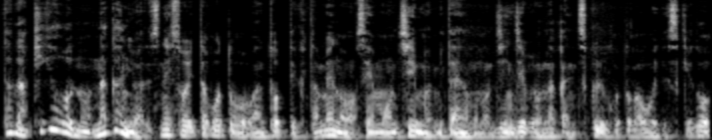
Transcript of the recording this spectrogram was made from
ただ、企業の中にはですね、そういったことを取っていくための専門チームみたいなものを人事部の中に作ることが多いですけど、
